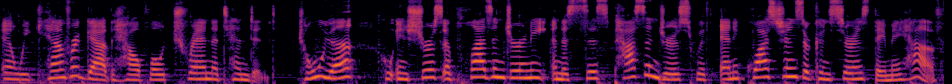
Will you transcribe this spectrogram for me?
And we can't forget the helpful train attendant. 乘务员 who ensures a pleasant journey and assists passengers with any questions or concerns they may have.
